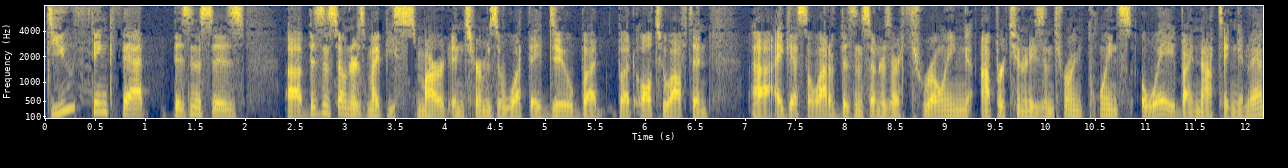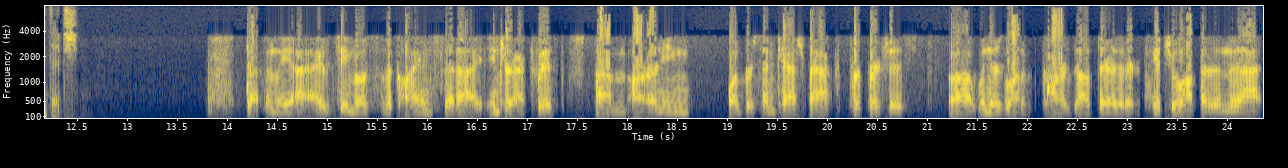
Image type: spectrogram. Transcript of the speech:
Do you think that businesses uh, business owners might be smart in terms of what they do, but but all too often uh, I guess a lot of business owners are throwing opportunities and throwing points away by not taking advantage. Definitely. I, would say most of the clients that I interact with um, are earning 1% cash back per purchase. Uh, when there's a lot of cards out there that are, get you a lot better than that,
